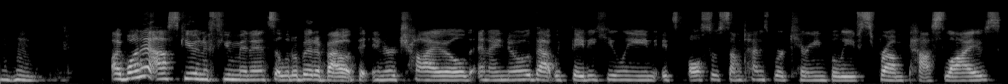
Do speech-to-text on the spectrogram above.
Mm-hmm. I want to ask you in a few minutes a little bit about the inner child. And I know that with theta healing, it's also sometimes we're carrying beliefs from past lives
